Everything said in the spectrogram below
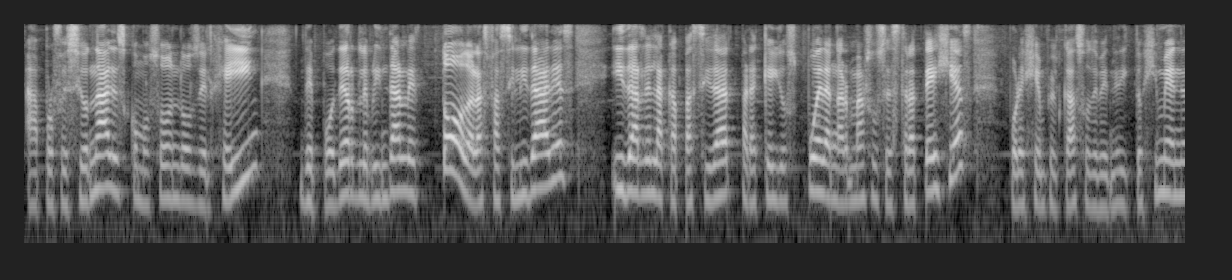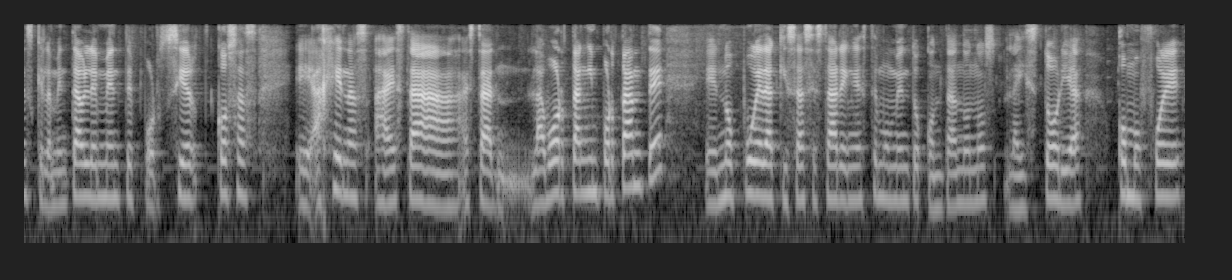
a profesionales como son los del GEIN, de poderle brindarle todas las facilidades y darle la capacidad para que ellos puedan armar sus estrategias. Por ejemplo el caso de Benedicto Jiménez, que lamentablemente por ciertas cosas eh, ajenas a esta, labor tan importante, eh, no pueda quizás estar en este momento contándonos la historia cómo fue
